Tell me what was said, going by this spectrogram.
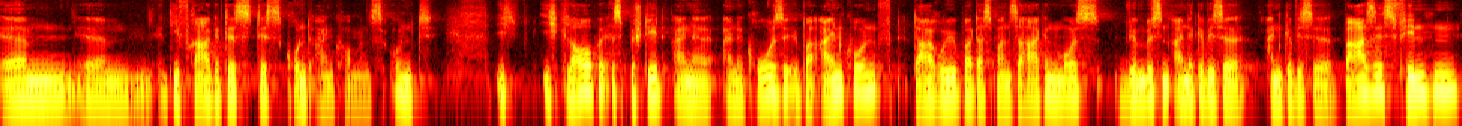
ähm, ähm, die Frage des, des Grundeinkommens. Und ich, ich glaube, es besteht eine, eine große Übereinkunft darüber, dass man sagen muss, wir müssen eine gewisse, eine gewisse Basis finden,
